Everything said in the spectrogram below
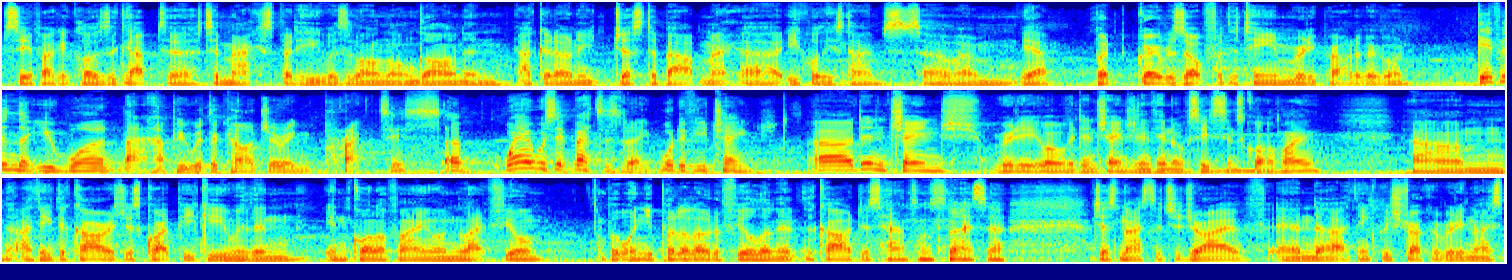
see if I could close the gap to, to Max, but he was long, long gone, and I could only just about uh, equal these times. So um, yeah, but great result for the team. Really proud of everyone. Given that you weren't that happy with the car during practice, uh, where was it better today? What have you changed? Uh, didn't change really. Well, we didn't change anything obviously since qualifying. Um, I think the car is just quite peaky within in qualifying on light fuel. But when you put a load of fuel in it, the car just handles nicer, just nicer to drive. And uh, I think we struck a really nice,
